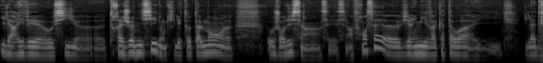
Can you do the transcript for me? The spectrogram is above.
Il est arrivé aussi très jeune ici, donc il est totalement. Aujourd'hui, c'est un, Français, Virimi Vakatawa. Il, il, a des,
